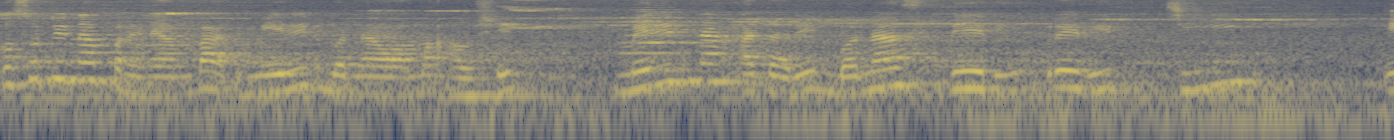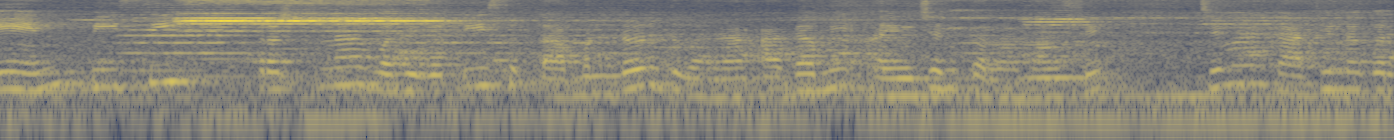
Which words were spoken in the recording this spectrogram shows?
કસોટીના પરિણામ બાદ મેરિટ બનાવવામાં આવશે. મેરિટના આધારે બનાસ ડેરી પ્રેરિત જી એન પીસી ટ્રસ્ટના વહીવટી સત્તા મંડળ દ્વારા આગામી આયોજન કરવામાં આવશે, જેમાં ગાંધીનગર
